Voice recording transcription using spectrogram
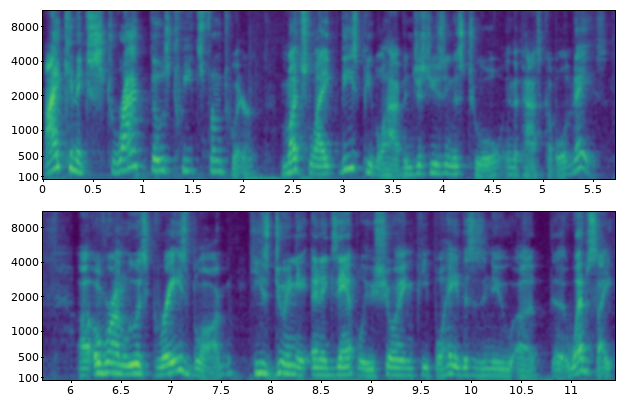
I can extract those tweets from Twitter, much like these people have been just using this tool in the past couple of days. Uh, over on Louis Gray's blog, he's doing an example. He's showing people, hey, this is a new uh, uh, website.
